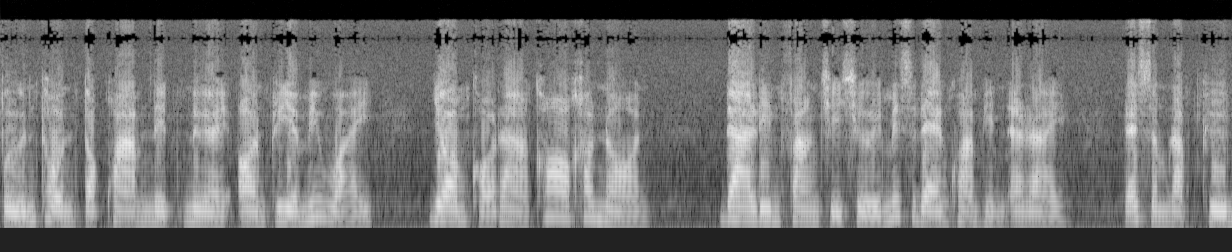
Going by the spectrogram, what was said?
ฝืนทนต่อความเหน็ดเหนื่อยอ่อนเพลียไม่ไหว ยอมขอราข้อเข้านอน ดาลินฟังเฉยๆไม่แสดงความเห็นอะไร และสำหรับคืน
